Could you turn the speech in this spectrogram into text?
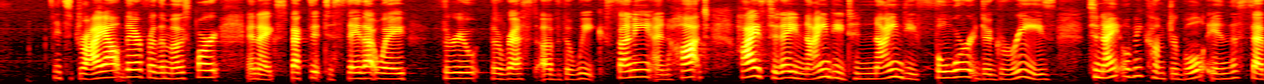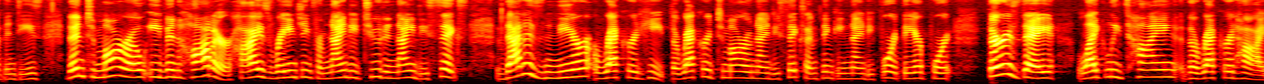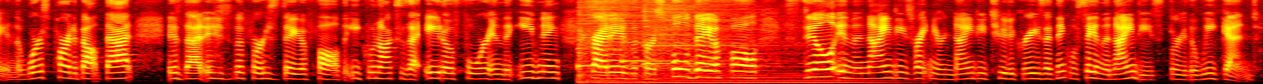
It's dry out there for the most part, and I expect it to stay that way through the rest of the week. Sunny and hot. Highs today 90 to 94 degrees. Tonight will be comfortable in the 70s. Then tomorrow, even hotter. Highs ranging from 92 to 96. That is near record heat. The record tomorrow, 96. I'm thinking 94 at the airport. Thursday, likely tying the record high. And the worst part about that is that is the first day of fall. The equinox is at 8.04 in the evening. Friday is the first full day of fall still in the 90s, right near 92 degrees. I think we'll stay in the 90s through the weekend.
